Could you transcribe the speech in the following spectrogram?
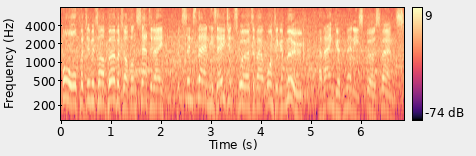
Four for Dimitar Berbatov on Saturday, but since then his agent's words about wanting a move have angered many Spurs fans.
